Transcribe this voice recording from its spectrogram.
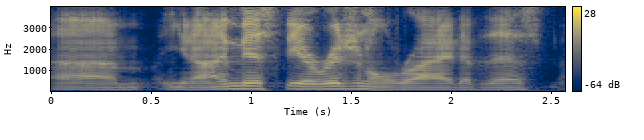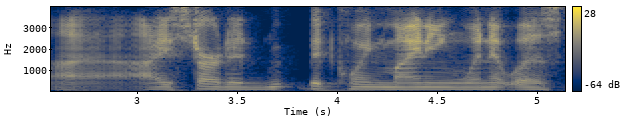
Um, you know, I missed the original ride of this. I, I, started Bitcoin mining when it was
